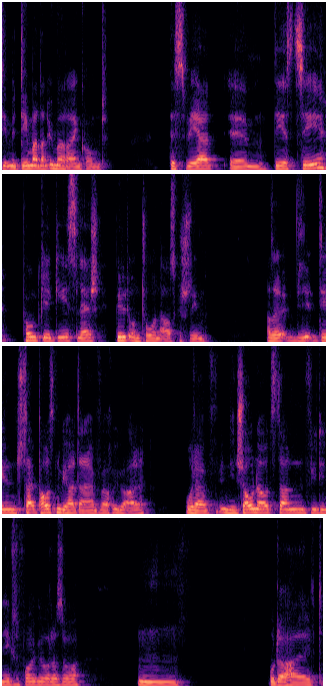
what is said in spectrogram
die, mit dem man dann immer reinkommt. Das wäre ähm, dsc.gg slash Bild und Ton ausgeschrieben. Also den posten wir halt dann einfach überall. Oder in den Show Notes dann für die nächste Folge oder so. Mm. Oder halt,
